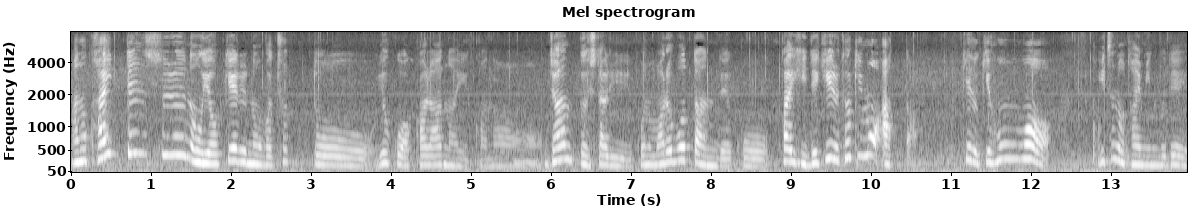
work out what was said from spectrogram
あの回転するのを避けるのがちょっとよくわからないかな。ジャンプしたりこの丸ボタンでこう回避できる時もあった。けど基本はいつのタイミングで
